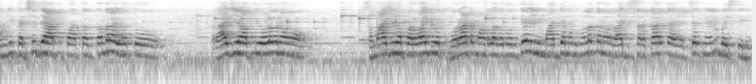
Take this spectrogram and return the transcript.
ಅಂಗೀಕರಿಸಿದ್ದೇ ಆತಪ್ಪ ಅಂತಂದ್ರೆ ಇವತ್ತು ರಾಜ್ಯ ವ್ಯಾಪ್ತಿಯೊಳಗೆ ನಾವು ಸಮಾಜದ ಪರವಾಗಿ ಇವತ್ತು ಹೋರಾಟ ಮಾಡಲಾಗದು ಅಂತೇಳಿ ಈ ಮಾಧ್ಯಮದ ಮೂಲಕ ನಾವು ರಾಜ್ಯ ಸರ್ಕಾರಕ್ಕೆ ಎಚ್ಚರಿಕೆಯನ್ನು ಬಯಸ್ತೀನಿ.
